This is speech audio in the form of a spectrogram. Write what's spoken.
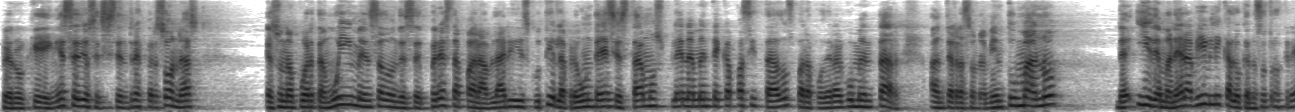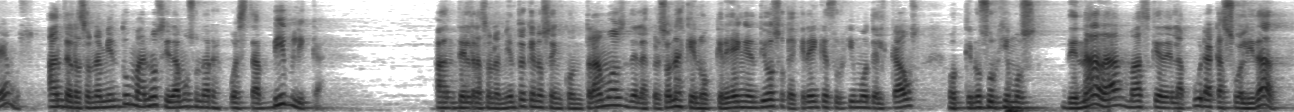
pero que en ese Dios existen tres personas, es una puerta muy inmensa donde se presta para hablar y discutir. La pregunta es si estamos plenamente capacitados para poder argumentar ante el razonamiento humano y de manera bíblica lo que nosotros creemos. Ante el razonamiento humano si damos una respuesta bíblica. Ante el razonamiento que nos encontramos de las personas que no creen en Dios o que creen que surgimos del caos o que no surgimos de nada más que de la pura casualidad.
